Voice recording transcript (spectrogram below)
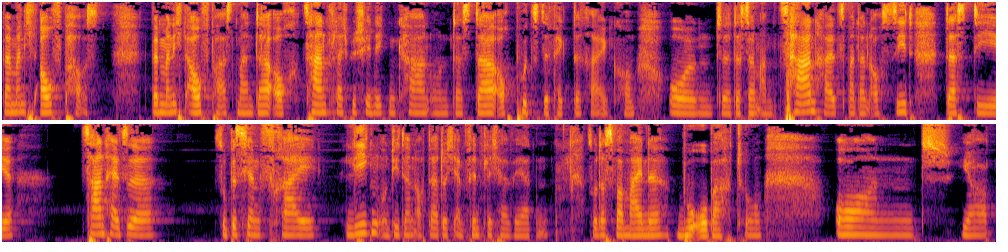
wenn man nicht aufpasst, wenn man nicht aufpasst, man da auch Zahnfleisch beschädigen kann und dass da auch Putzdefekte reinkommen und äh, dass dann am Zahnhals man dann auch sieht, dass die Zahnhälse so ein bisschen frei liegen und die dann auch dadurch empfindlicher werden. So, das war meine Beobachtung. Und ja,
